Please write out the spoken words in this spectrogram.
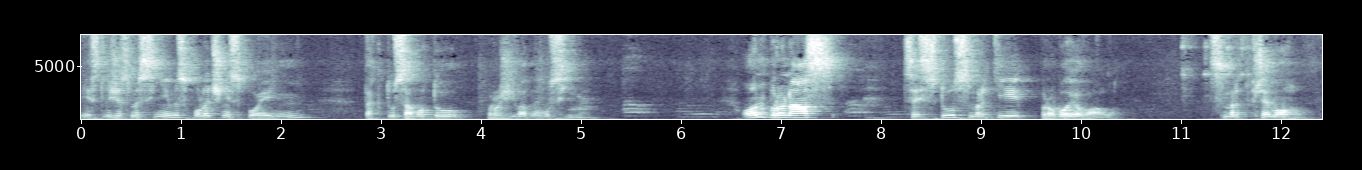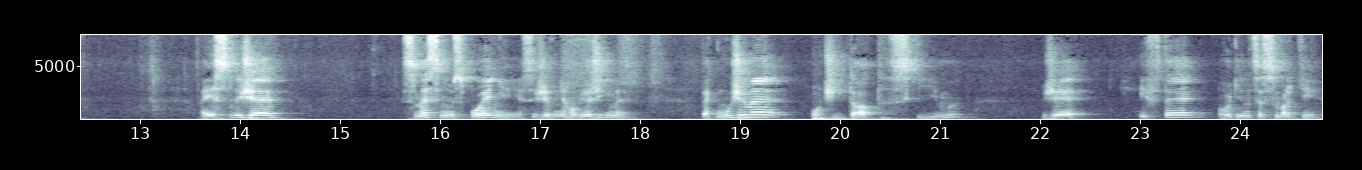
jestliže jsme s ním společně spojení, tak tu samotu prožívat nemusíme. On pro nás cestu smrti probojoval. Smrt přemohl. A jestliže jsme s ním spojeni, jestliže v něho věříme, tak můžeme počítat s tím, že i v té hodince smrti,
